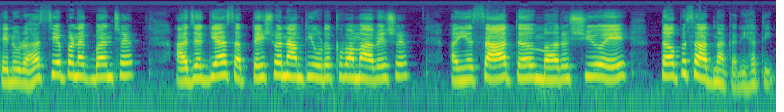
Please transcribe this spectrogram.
તેનું રહસ્ય પણ અકબંધ છે. આ જગ્યા સપ્તેશ્વર નામથી ઓળખવામાં આવે છે. અહીંયા સાત મહર્ષિઓએ તપ સાધના કરી હતી.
